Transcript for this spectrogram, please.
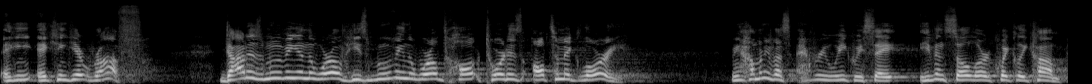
It can, it can get rough. God is moving in the world. He's moving the world toward his ultimate glory. I mean, how many of us every week we say, even so, Lord, quickly come?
